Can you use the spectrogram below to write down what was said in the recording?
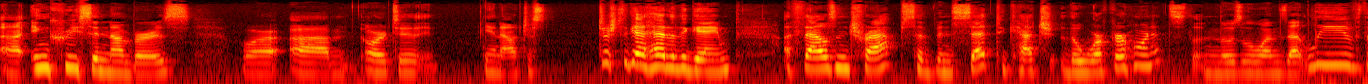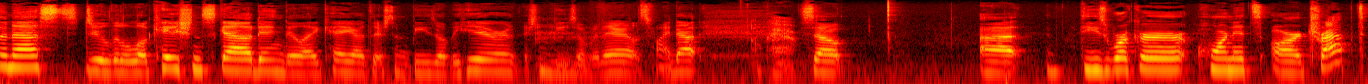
uh, increase in numbers, or um, or to you know just just to get ahead of the game, a thousand traps have been set to catch the worker hornets. And those are the ones that leave the nest, do a little location scouting. They're like, hey, are there some bees over here? There's some bees over there. Let's find out. Okay. So uh, these worker hornets are trapped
